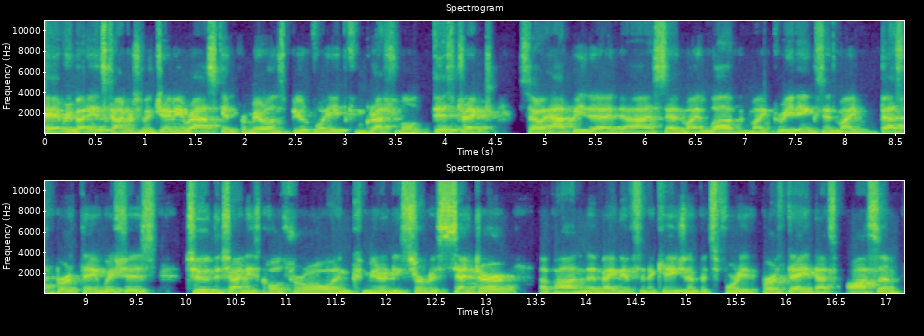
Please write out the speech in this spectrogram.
Hey, everybody, it's Congressman Jamie Raskin from Maryland's beautiful 8th Congressional District. So happy to uh, send my love and my greetings and my best birthday wishes to the Chinese Cultural and Community Service Center upon the magnificent occasion of its 40th birthday. That's awesome.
